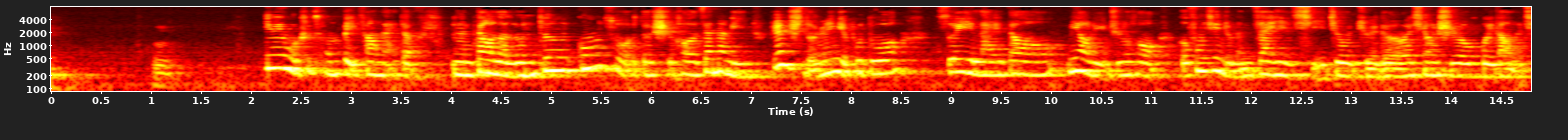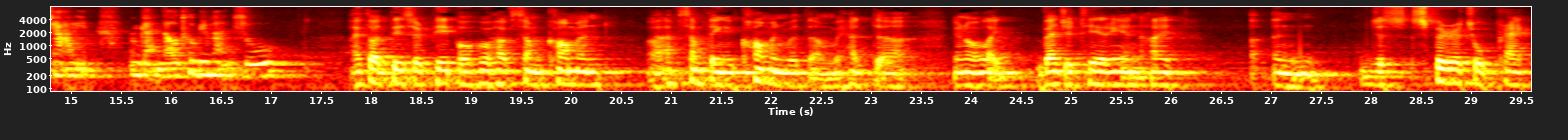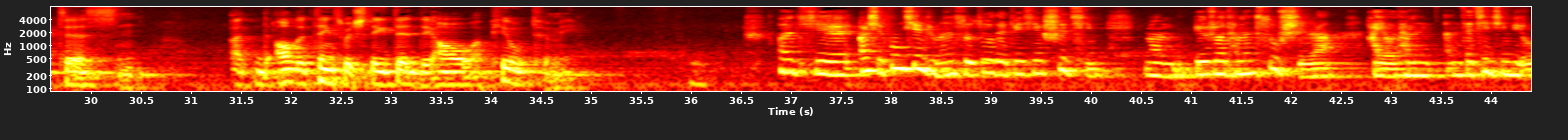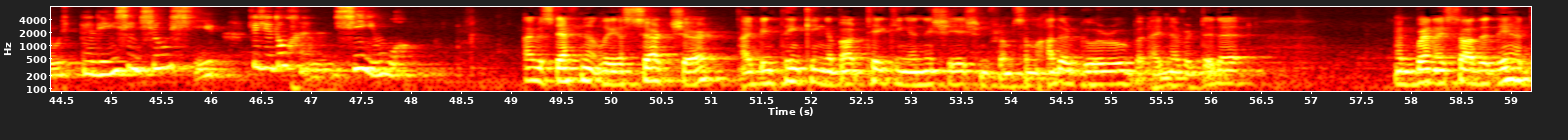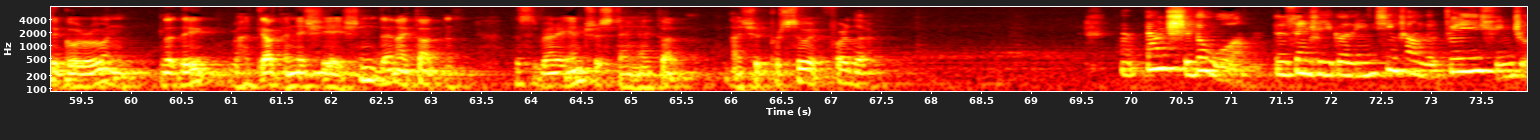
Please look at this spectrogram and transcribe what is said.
因为我是从北方来的，嗯，到了伦敦工作的时候，在那里认识的人也不多，所以来到庙里之后，和奉献者们在一起，就觉得像是回到了家里，嗯，感到特别满足。I thought these are people who have some common, uh, have something in common with them. We had, uh, you know, like vegetarian, I, and just spiritual practice, and, and all the things which they did, they all appealed to me. 而且，而且奉献者们所做的这些事情，嗯，比如说他们素食啊，还有他们嗯在进行流呃灵性修习， 这些都很吸引我。I was definitely a searcher. I'd been thinking about taking initiation from some other guru, but I never did it. And when I saw that they had the guru and that they had got initiation, then I thought, this is very interesting. I thought I should pursue it further. 嗯，当时的我，嗯，算是一个灵性上的追寻者。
